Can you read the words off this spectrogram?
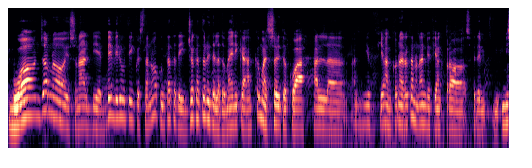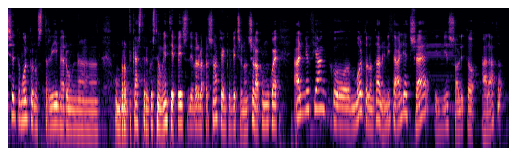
Buongiorno, io sono Albi e benvenuti in questa nuova puntata dei giocatori della domenica. Come al solito qua al, al mio fianco, no in realtà non è al mio fianco, però sapete mi sento molto uno streamer, un, un broadcaster in questi momenti e penso di avere la persona a fianco, invece non ce l'ho. Comunque al mio fianco, molto lontano in Italia, c'è il mio solito Alato.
